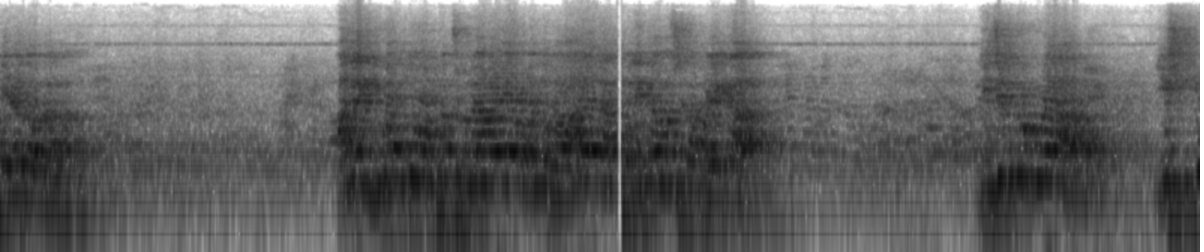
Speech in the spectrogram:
ಕೇಳದವರಲ್ಲ ಆದ್ರೆ ಇವತ್ತು ಉಪಚುನಾವಣೆಯ ಒಂದು ವಾರದ ಫಲಿತಾಂಶದ ಬಳಿಕ ನಿಜಕ್ಕೂ ಕೂಡ ಇಷ್ಟು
